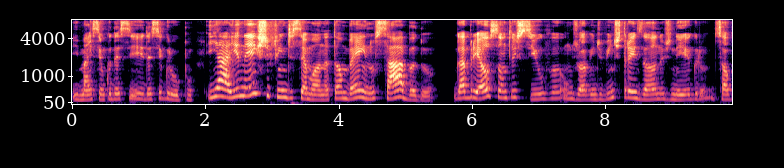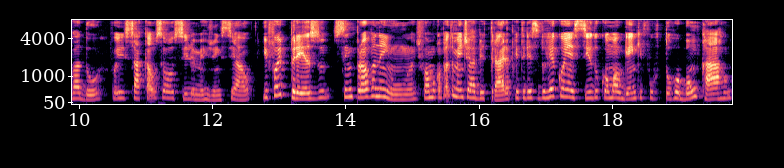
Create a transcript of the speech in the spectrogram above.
E mais cinco desse, desse grupo. E aí, neste fim de semana também, no sábado, Gabriel Santos Silva, um jovem de 23 anos, negro, de Salvador, foi sacar o seu auxílio emergencial e foi preso sem prova nenhuma, de forma completamente arbitrária, porque teria sido reconhecido como alguém que furtou, roubou um carro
